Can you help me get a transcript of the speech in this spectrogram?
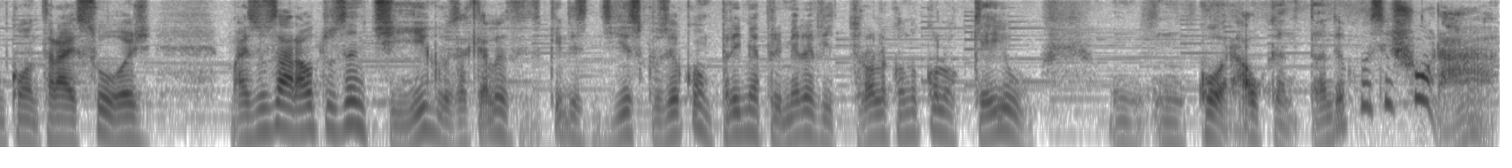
encontrar isso hoje. Mas os arautos antigos, aquelas, aqueles discos, eu comprei minha primeira vitrola quando coloquei o, um, um, coral cantando, eu comecei a chorar.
